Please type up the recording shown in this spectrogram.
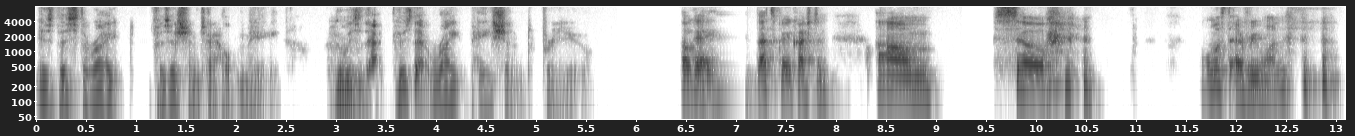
is this the right physician to help me? Who is hmm. that? Who's that right patient for you? Okay, that's a great question. Um, so almost everyone,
